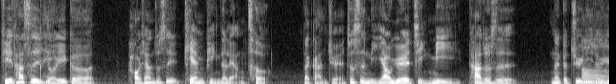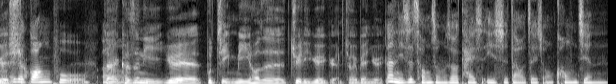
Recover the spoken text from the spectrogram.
其实它是有一个.好像就是天平的两侧的感觉，就是你要越紧密，它就是。那个距离就越小。哦、一个光谱，对。嗯、可是你越不紧密，或是距离越远，就会变越远。那你是从什么时候开始意识到这种空间，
